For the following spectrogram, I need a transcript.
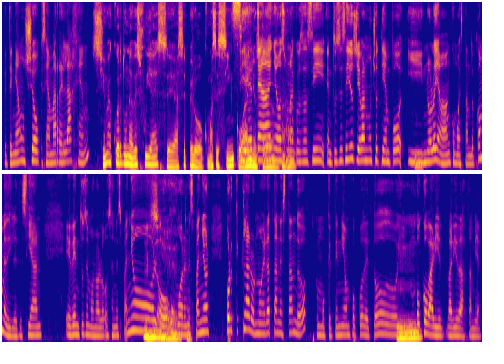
que tenía un show que se llama Relajen. Sí, me acuerdo una vez fui a ese, hace, pero como hace cinco Siete años. años, creo. una cosa así. Entonces ellos llevan mucho tiempo y no lo llamaban como stand-up comedy, les decían eventos de monólogos en español Ujú. o humor en Cierto. español, porque claro, no era tan stand-up, como que tenía un poco de todo y Mm. un poco vari- variedad también.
